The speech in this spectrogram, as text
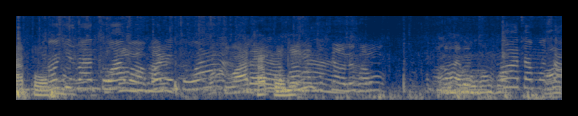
ครับผม เขาคิดว่าตัวบอกว่าในตัว ครับผม พ่อตำมือเสา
